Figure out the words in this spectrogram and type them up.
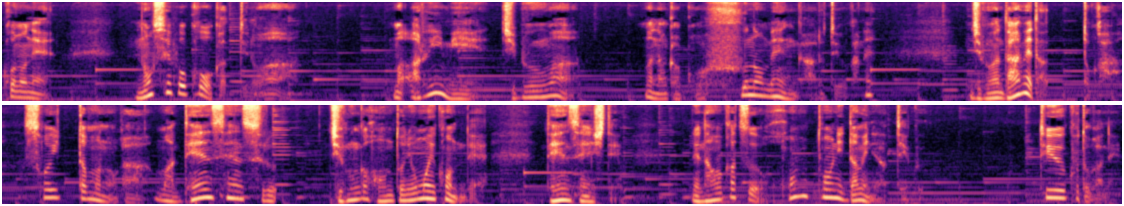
このね、ノセボ効果っていうのは、まあ、ある意味、自分は、まあなんかこう、負の面があるというかね、自分はダメだとか、そういったものが、まあ伝染する。自分が本当に思い込んで伝染してでなおかつ本当にダメになっていく。っていうことがね、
